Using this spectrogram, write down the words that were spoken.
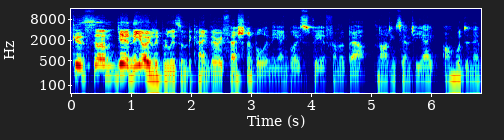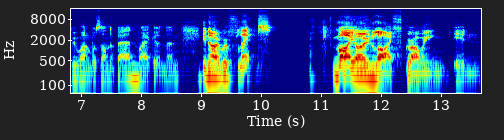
Because, um, yeah, neoliberalism became very fashionable in the Anglosphere from about 1978 onwards, and everyone was on the bandwagon. And, you know, reflect my own life growing in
